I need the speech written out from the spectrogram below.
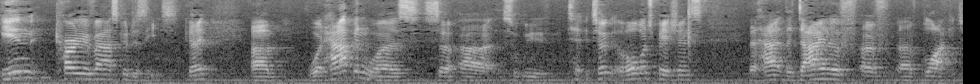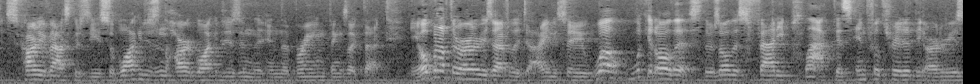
in cardiovascular disease, okay, um, what happened was so uh, so we took a whole bunch of patients that had that died of, of, of blockages, cardiovascular disease, so blockages in the heart, blockages in the in the brain, things like that. And you open up their arteries after they die, and you say, well, look at all this. There's all this fatty plaque that's infiltrated the arteries,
